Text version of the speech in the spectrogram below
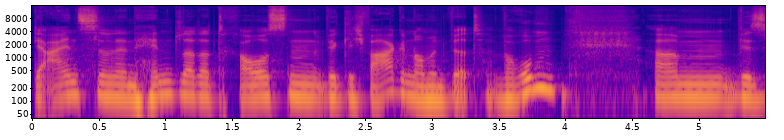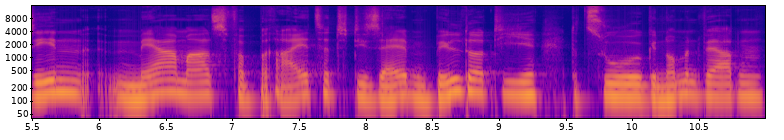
der einzelnen Händler da draußen wirklich wahrgenommen wird. Warum? Ähm, wir sehen mehrmals verbreitet dieselben Bilder, die dazu genommen werden,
